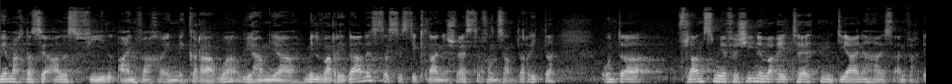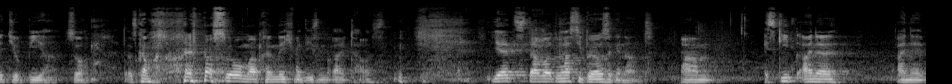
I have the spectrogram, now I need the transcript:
wir machen das ja alles viel einfacher in Nicaragua. Wir haben ja Mil Variedades, das ist die kleine Schwester von Santa Rita. Und da pflanzen wir verschiedene Varietäten. Die eine heißt einfach Äthiopia. So, das kann man einfach so machen, nicht mit diesen 3000. Jetzt, aber du hast die Börse genannt. Ähm, es gibt eine, eine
